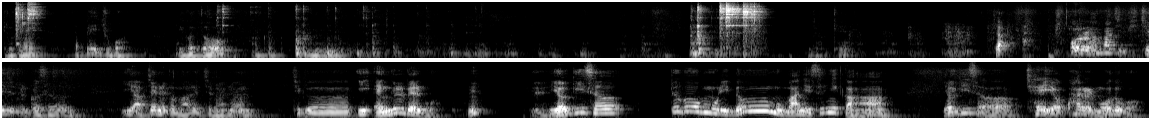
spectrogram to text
이렇게 빼주고 이것도 아까, 음, 이렇게 자 오늘 한 가지 비춰줄 것은 이 앞전에도 말했지만은 지금 이 앵글 밸브 예? 네. 여기서 뜨거운 물이 너무 많이 쓰니까 여기서 제 역할을 못 하고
